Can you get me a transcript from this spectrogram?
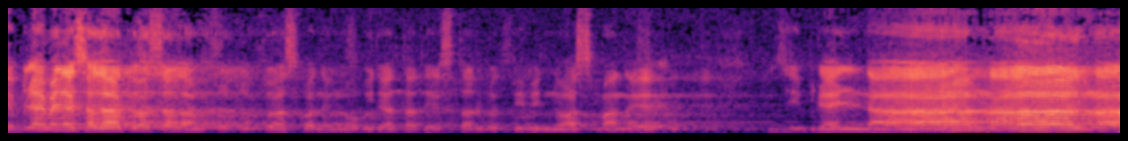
ইব্রাহিম আলাই সালাম চতুর্থ আসমানে নবীরা তাদের স্তরবেদ বিভিন্ন আসমানে। জিব্রাইল না না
